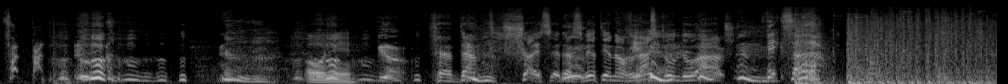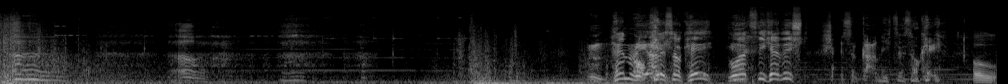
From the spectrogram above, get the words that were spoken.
Verdammt! Oh nee. Verdammt, Scheiße, das wird dir noch leid tun, du Arsch! Wichser! Henry, Okay. Alles okay? Wo hat's dich erwischt? Scheiße, gar nichts ist okay. Oh.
